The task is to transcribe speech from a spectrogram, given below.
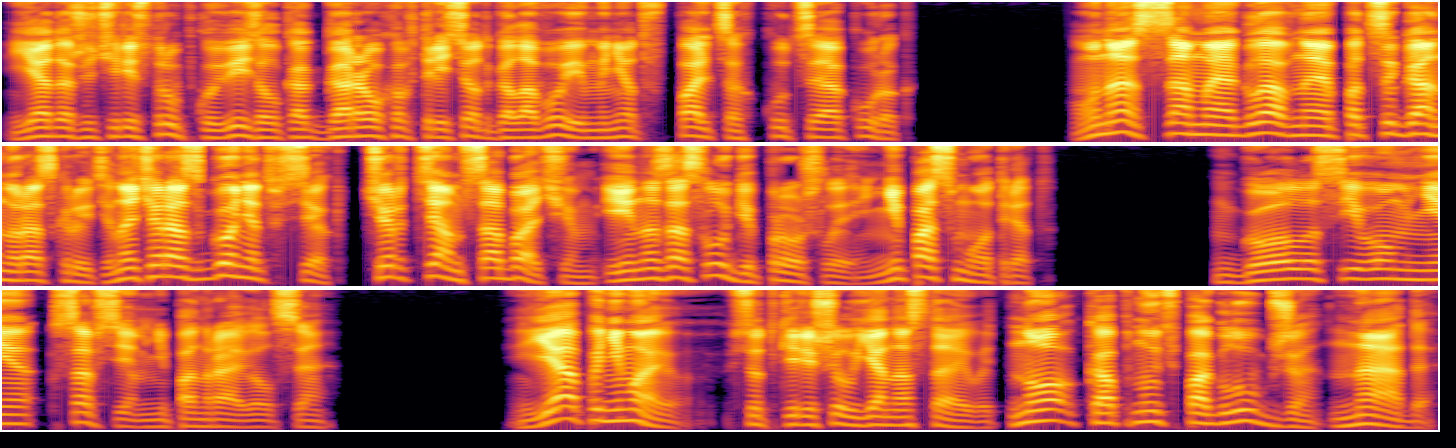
Я даже через трубку видел, как Горохов трясет головой и мнет в пальцах куцый окурок. У нас самое главное по цыгану раскрыть, иначе разгонят всех, чертям собачьим, и на заслуги прошлые не посмотрят. Голос его мне совсем не понравился. Я понимаю, все-таки решил я настаивать, но копнуть поглубже надо.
